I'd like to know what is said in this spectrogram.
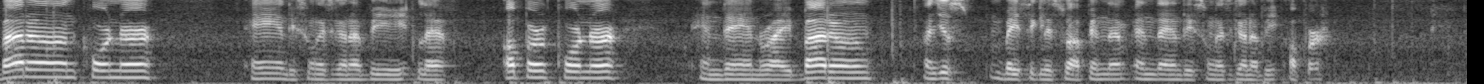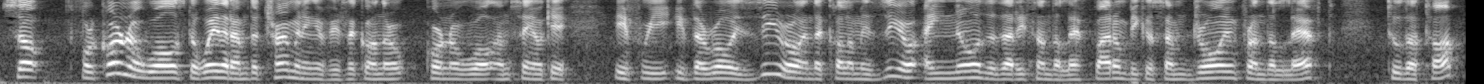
bottom corner and this one is gonna be left upper corner and then right bottom and just basically swapping them and then this one is gonna be upper. So for corner walls, the way that I'm determining if it's a corner, corner wall, I'm saying, okay, if we if the row is zero and the column is zero, I know that that is on the left bottom because I'm drawing from the left to the top.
